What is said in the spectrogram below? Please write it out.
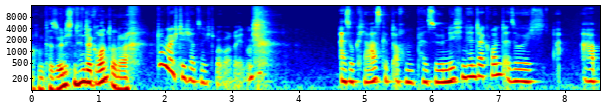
auch einen persönlichen Hintergrund oder? Da möchte ich jetzt nicht drüber reden. Also klar, es gibt auch einen persönlichen Hintergrund. Also ich habe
